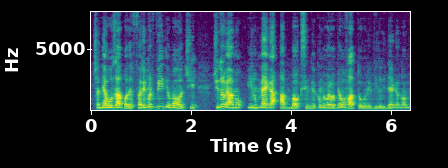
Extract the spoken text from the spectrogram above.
ci andiamo sabato e faremo il video, ma oggi ci troviamo in un mega unboxing come quello che abbiamo fatto con il video di Decathlon.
